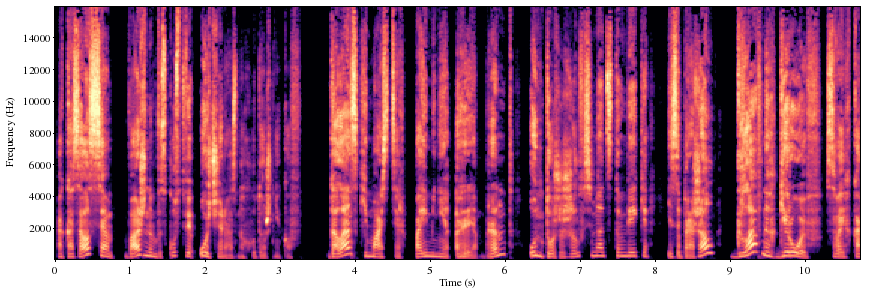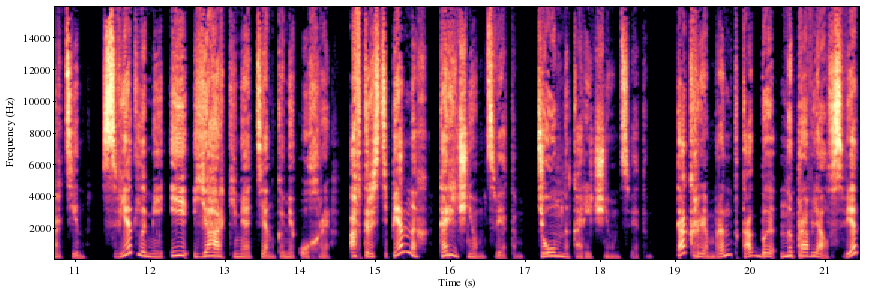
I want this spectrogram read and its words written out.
оказался важным в искусстве очень разных художников. Голландский мастер по имени Рембрандт, он тоже жил в 17 веке, изображал главных героев своих картин светлыми и яркими оттенками охры, а второстепенных — коричневым цветом, темно-коричневым цветом. Так Рембрандт как бы направлял свет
